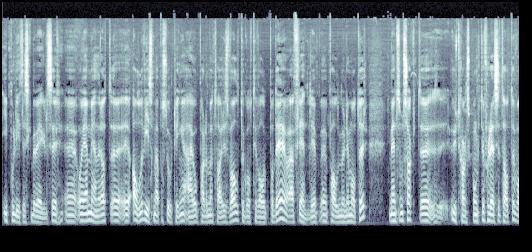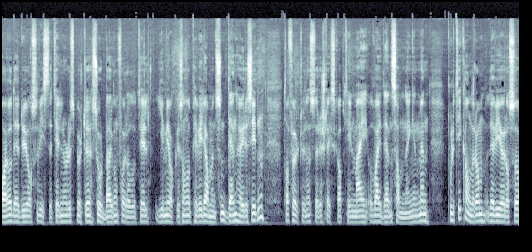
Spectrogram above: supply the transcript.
i politiske bevegelser? Eh, Og jeg mener at eh, alle vi som er på Stortinget er jo parlamentarisk valgt og gått til valg på det, og er fredelige eh, på alle mulige måter. Men som sagt, utgangspunktet for det sitatet var jo det du også viste til når du spurte Solberg om forholdet til Jimmy Åkesson og Per-Willy Amundsen, den høyresiden. Da følte hun et større slektskap til meg, og det var i den sammenhengen. Men politikk handler om det vi gjør også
